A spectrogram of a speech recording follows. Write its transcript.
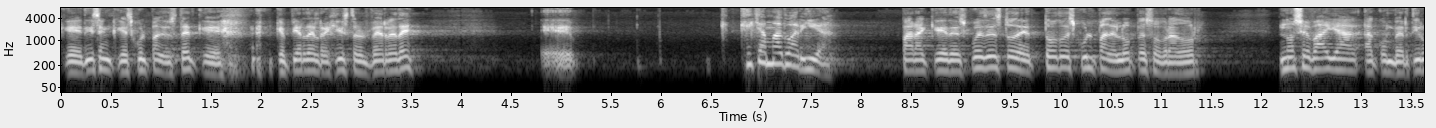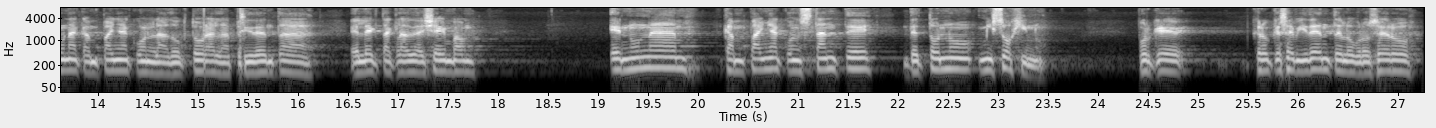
que dicen que es culpa de usted que, que pierde el registro del PRD. Eh, ¿Qué llamado haría para que después de esto de todo es culpa de López Obrador, no se vaya a convertir una campaña con la doctora, la presidenta electa Claudia Sheinbaum, en una campaña constante de tono misógino, porque creo que es evidente lo grosero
